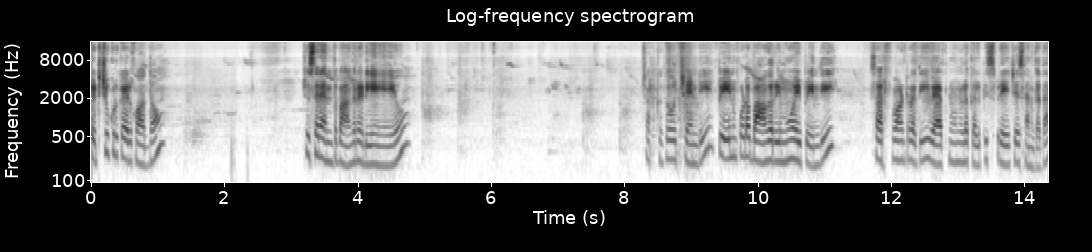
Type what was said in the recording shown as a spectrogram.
చెట్టు చిక్కుడుకాయలు కోద్దాం. చూసారా ఎంత బాగా రెడీ అయ్యాయో. చక్కగా వచ్చాయండి. పెయిన్ కూడా బాగా రిమూవ్ అయిపోయింది. సర్ఫ్ వాటర్ అది వేప నూనెలో కలిపి స్ప్రే చేశాను కదా.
